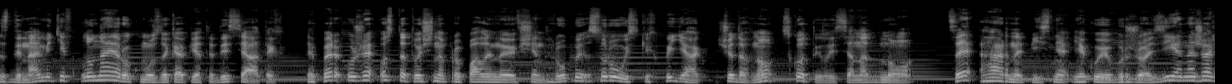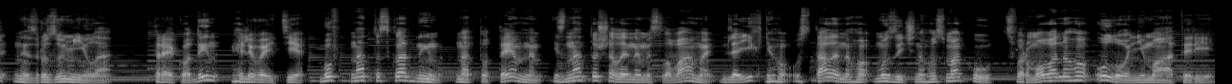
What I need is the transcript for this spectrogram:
З динаміків лунає рок-музика 50-х, тепер уже остаточно пропаленої вщент групи суровузьких пияк, що давно скотилися на дно. Це гарна пісня, якої буржуазія, на жаль, не зрозуміла. Трек 1 Гельветі був надто складним, надто темним і з надто шаленими словами для їхнього усталеного музичного смаку, сформованого у лоні матері.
